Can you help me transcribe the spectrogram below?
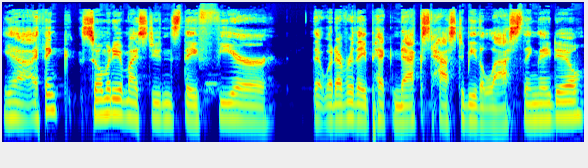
Yeah, I think so many of my students they fear that whatever they pick next has to be the last thing they do.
